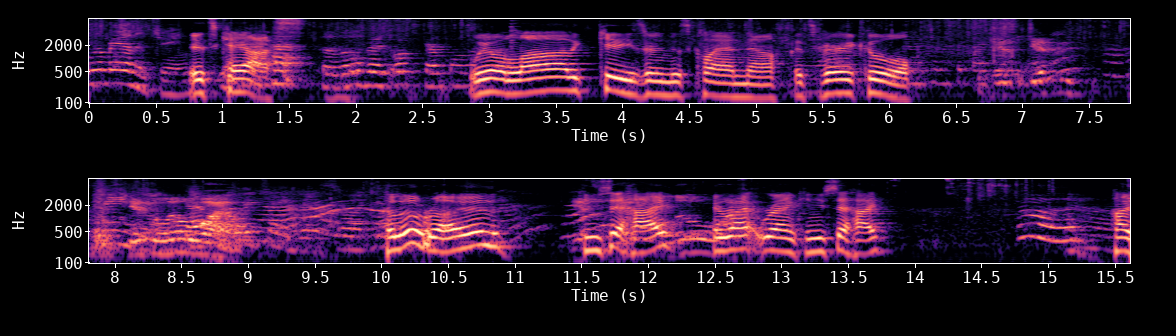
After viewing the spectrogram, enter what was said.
we're managing. It's chaos. It's a little bit, oh, careful. We have a lot of kitties in this clan now. It's very cool. It's getting, it's getting a little wild. Hello, Ryan. Can you say hi? Hey, Ryan, Ryan can you say hi? Hi.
